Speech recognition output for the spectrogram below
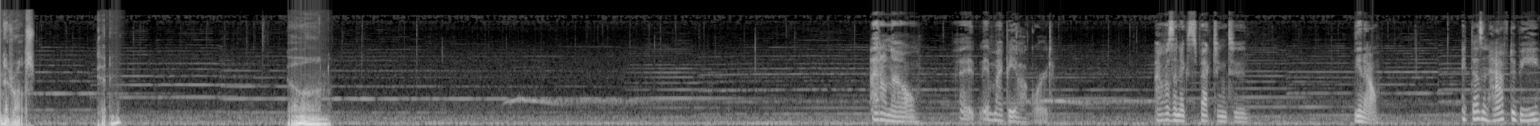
minerals. I don't know. It, it might be awkward. I wasn't expecting to. You know, It doesn't have to be.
